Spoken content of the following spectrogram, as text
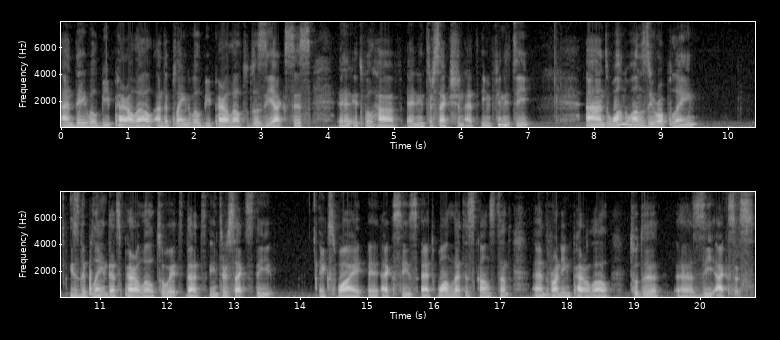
and they will be parallel and the plane will be parallel to the z axis uh, it will have an intersection at infinity. And 110 plane is the plane that's parallel to it that intersects the xy uh, axis at one lattice constant and running parallel to the uh, z axis.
